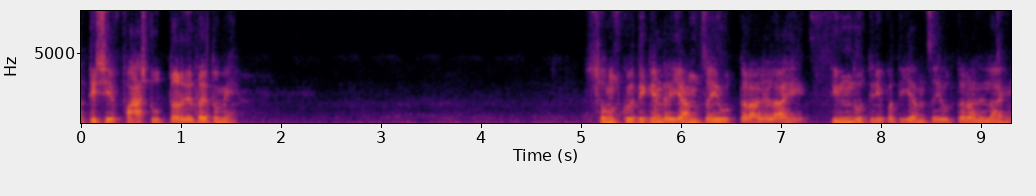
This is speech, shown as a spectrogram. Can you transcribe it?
अतिशय फास्ट उत्तर देत आहे तुम्ही. संस्कृती केंद्र यांचंही उत्तर आलेलं आहे. सिंधू त्रिपती यांचंही उत्तर आलेलं आहे.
